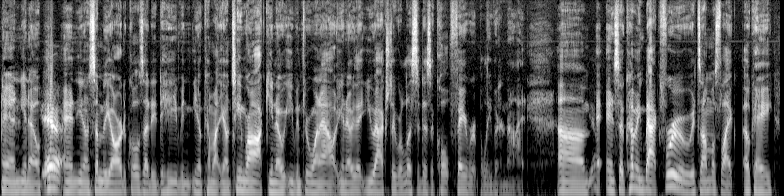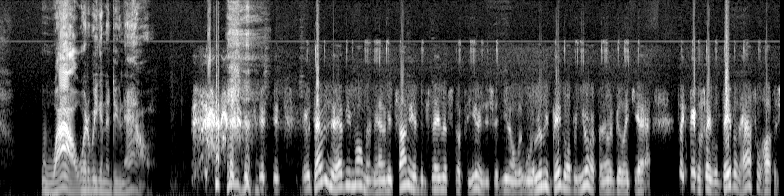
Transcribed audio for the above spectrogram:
And you know yeah. and you know some of the articles that he even you know come out you know team rock you know even threw one out you know that you actually were listed as a cult favorite believe it or not. Um, yeah. and so coming back through it's almost like okay wow what are we going to do now? It, it, that was a heavy moment man. I mean tommy had been saying that stuff for years. He said you know we're really big over in europe. And i would be like yeah like people say, well, David Hasselhoff is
